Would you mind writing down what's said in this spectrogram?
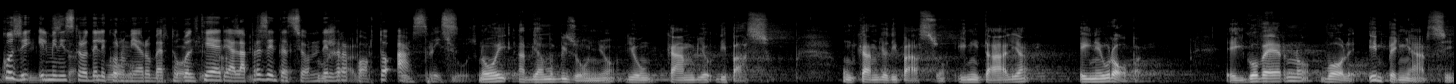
Così il ministro dell'economia Roberto Gualtieri alla presentazione del rapporto ASVIS. Noi abbiamo bisogno di un cambio di passo, un cambio di passo in Italia e in Europa e il Governo vuole impegnarsi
